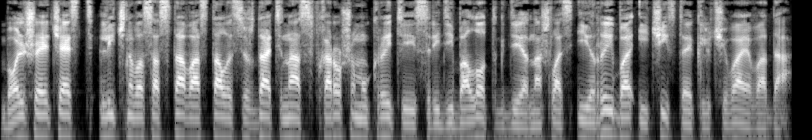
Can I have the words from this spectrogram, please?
Большая часть личного состава осталась ждать нас в хорошем укрытии среди болот, где нашлась и рыба, и чистая ключевая вода.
